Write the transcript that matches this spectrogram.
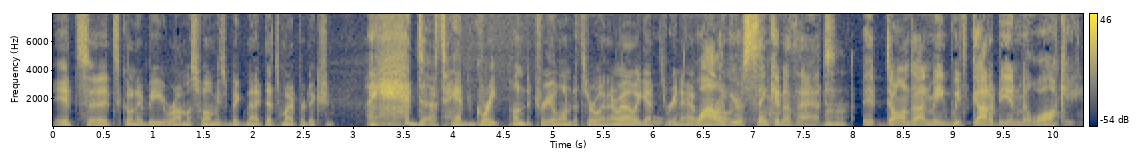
It's uh, it's going to be Ramaswamy's big night. That's my prediction. I had I had great punditry I wanted to throw in there. Well, we got three and a half. While you're thinking of that, Mm-hmm. it dawned on me we've got to be in Milwaukee.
